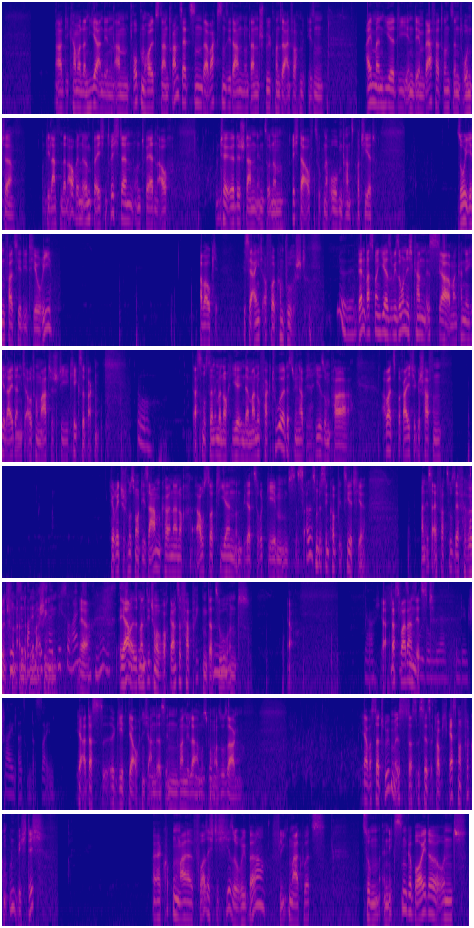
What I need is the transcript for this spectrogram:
Ja, die kann man dann hier an den, am Tropenholz dann dran setzen. Da wachsen sie dann und dann spült man sie einfach mit diesen Eimern hier, die in dem Werfer drin sind, runter. Und die landen dann auch in irgendwelchen Trichtern und werden auch unterirdisch dann in so einem Trichteraufzug nach oben transportiert. So jedenfalls hier die Theorie. Aber okay. Ist ja eigentlich auch vollkommen wurscht. Nö. Denn was man hier sowieso nicht kann, ist ja, man kann ja hier leider nicht automatisch die Kekse backen. Oh. das muss dann immer noch hier in der Manufaktur, deswegen habe ich hier so ein paar Arbeitsbereiche geschaffen. Theoretisch muss man auch die Samenkörner noch aussortieren und wieder zurückgeben. Das ist alles ein bisschen kompliziert hier. Man ist einfach zu sehr verwöhnt von anderen backen ist Maschinen. halt nicht so einfach, Ja. ne? Ja, halt also so. man sieht schon, man braucht ganze Fabriken dazu Mhm. und Ja, Ja, hier das war ja dann jetzt- mehr um den Schein als um das Sein. ja, das äh, geht ja auch nicht anders in Vanilla, muss man mal so sagen. Ja, was da drüben ist, das ist jetzt, glaube ich, erstmal vollkommen unwichtig. Äh, gucken mal vorsichtig hier so rüber, fliegen mal kurz zum nächsten Gebäude und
